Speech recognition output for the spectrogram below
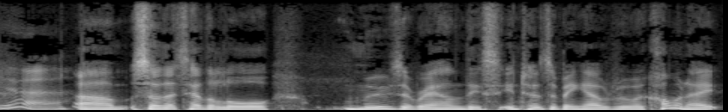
yeah um, so that's how the law moves around this in terms of being able to accommodate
